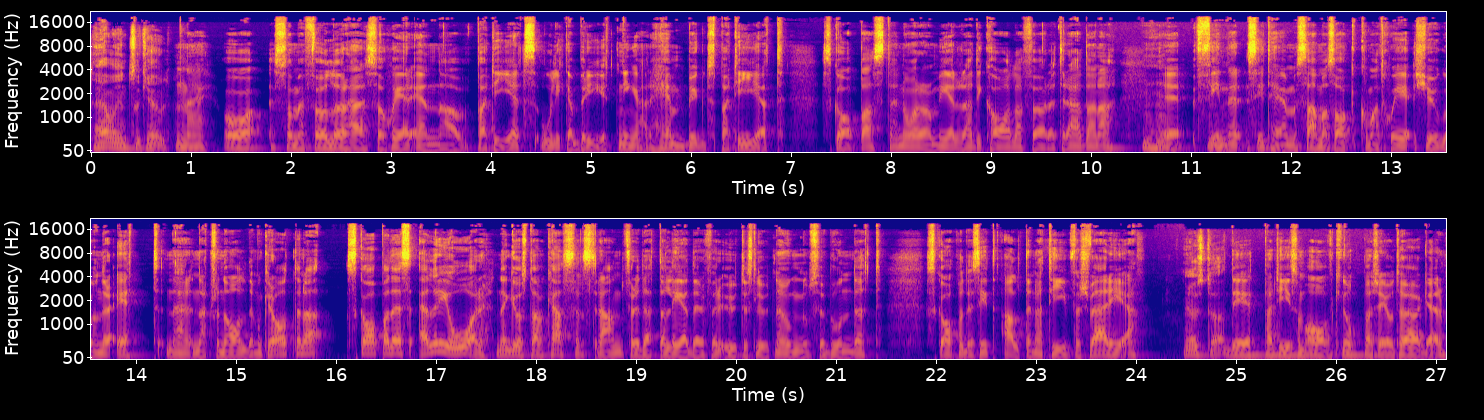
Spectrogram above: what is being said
det här var ju inte så kul. Nej, och som en följd av det här så sker en av partiets olika brytningar, Hembygdspartiet, skapas där några av de mer radikala företrädarna eh, finner sitt hem. Samma sak kommer att ske 2001 när Nationaldemokraterna skapades, eller i år när Gustav Kasselstrand, för detta ledare för Uteslutna ungdomsförbundet, skapade sitt Alternativ för Sverige. Just det. Det är ett parti som avknoppar sig åt höger.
